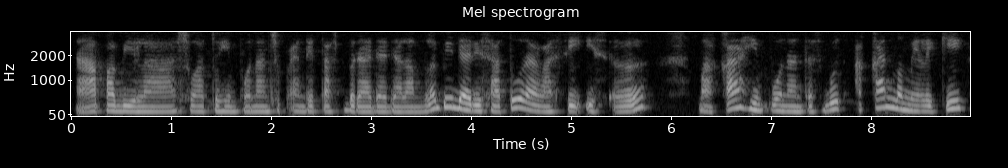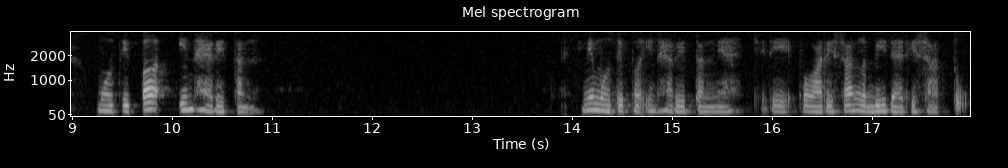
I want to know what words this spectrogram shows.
Nah, apabila suatu himpunan subentitas berada dalam lebih dari satu relasi is-a, maka himpunan tersebut akan memiliki multiple inheritance. Ini multiple inheritance ya, jadi pewarisan lebih dari satu.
